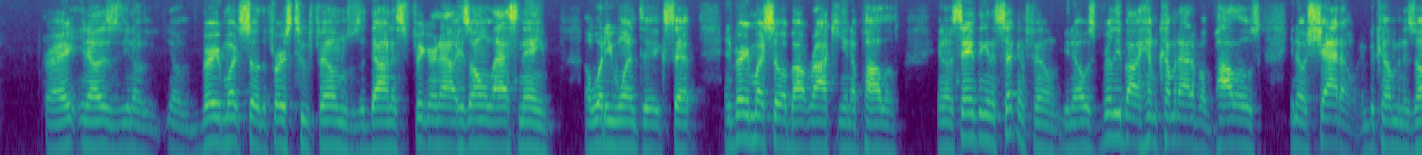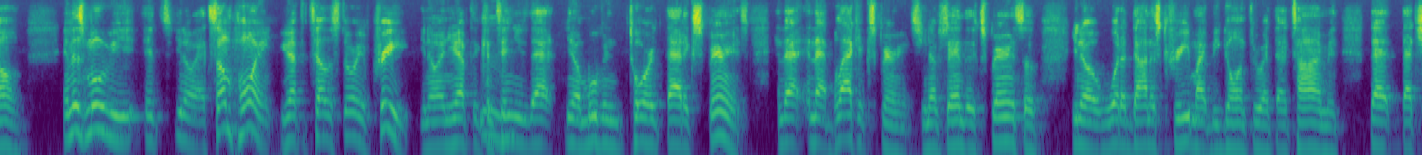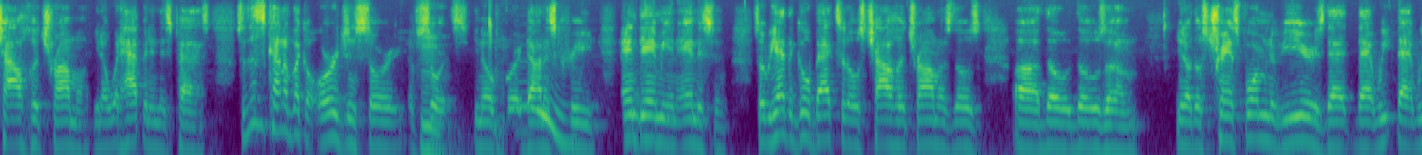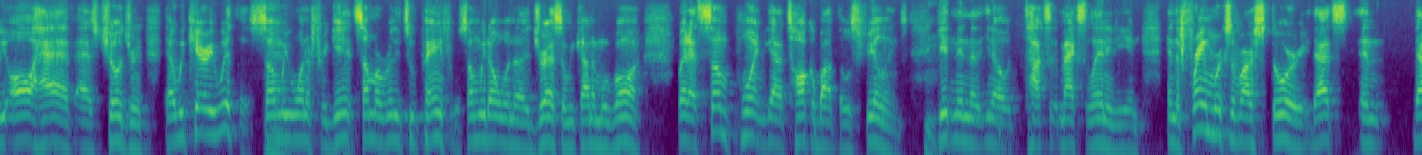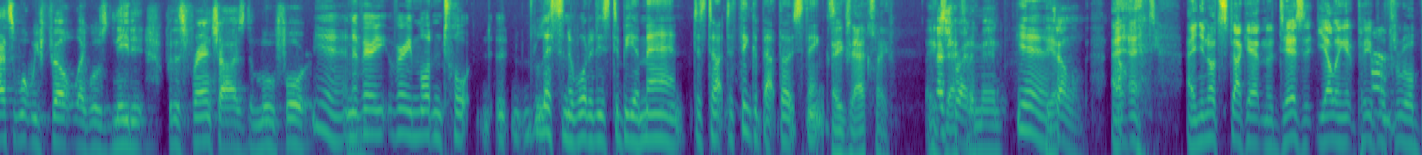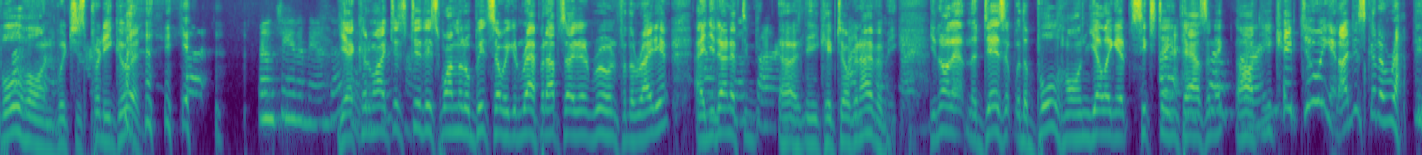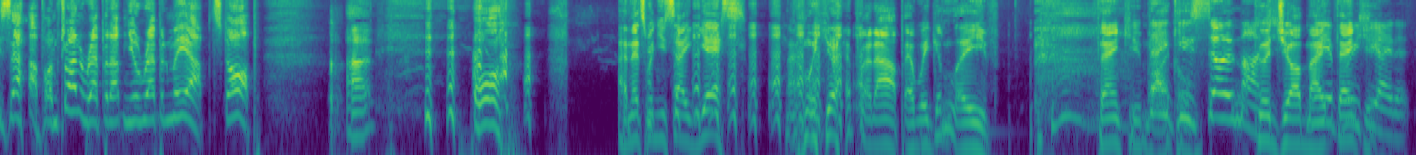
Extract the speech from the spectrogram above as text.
right? You know, this is, you know, you know, very much so. The first two films was Adonis figuring out his own last name and what he wanted to accept, and very much so about Rocky and Apollo. You know, the same thing in the second film. You know, it was really about him coming out of Apollo's, you know, shadow and becoming his own in this movie, it's you know at some point you have to tell the story of Creed, you know, and you have to mm. continue mm. that you know moving toward that experience and that and that black experience. You know, I'm saying the experience of you know what Adonis Creed might be going through at that time and that that childhood trauma. You know what happened in his past. So this is kind of like an origin story of mm. sorts, you know, for Adonis mm. Creed and Damian Anderson. So we had to go back to those childhood traumas, those uh, those those um you know those transformative years that that we that we all have as children that we carry with us some yeah. we want to forget some are really too painful some we don't want to address and we kind of move on but at some point you got to talk about those feelings mm. getting into you know toxic masculinity and and the frameworks of our story that's and that's what we felt like was needed for this franchise to move forward. Yeah, and mm. a very, very modern taught uh, lesson of what it is to be a man, to start to think about those things. Exactly. exactly. That's right, Amanda. Yeah. Tell them. And, and, and you're not stuck out in the desert yelling at people through a bullhorn, which is pretty good. yeah. Jonesy and Amanda. Yeah, can I just do this one little bit so we can wrap it up so you don't ruin for the radio? And I'm you don't so have to. Oh, you keep talking I'm over so me. sorry. You're not out in the desert with a bullhorn yelling at 16,000. I'm so oh, you keep doing it. I just got to wrap this up. I'm trying to wrap it up and you're wrapping me up. Stop. Uh, or. And that's when you say yes, and we wrap it up and we can leave. Thank you, Michael. Thank you so much. Good job, mate. We Thank you. appreciate it.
